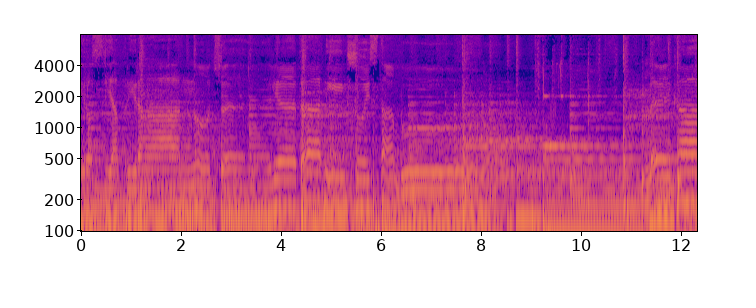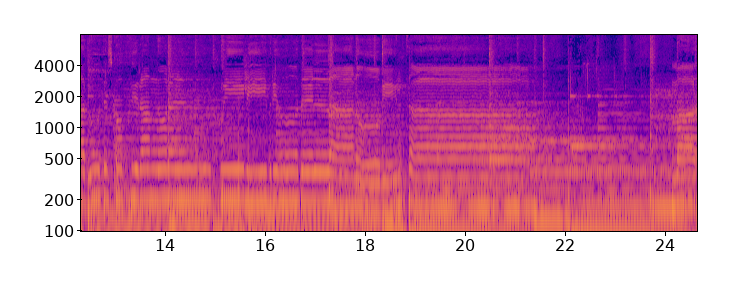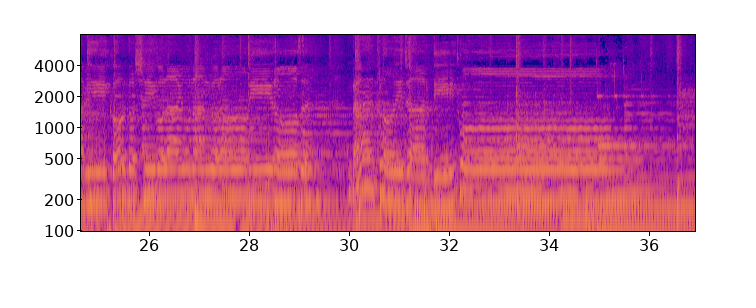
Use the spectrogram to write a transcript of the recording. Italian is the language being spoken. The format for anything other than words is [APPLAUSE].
occhi rossi apriranno cieli eterni su Istanbul. Le cadute scopriranno l'equilibrio della nobiltà. Ma ricordo scivola in un angolo dentro i giardini tuoi.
